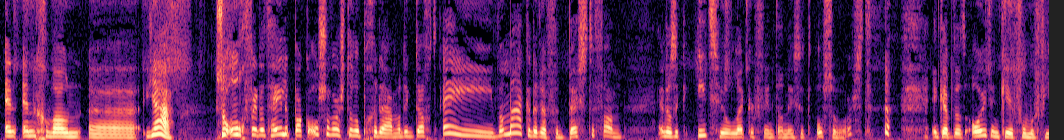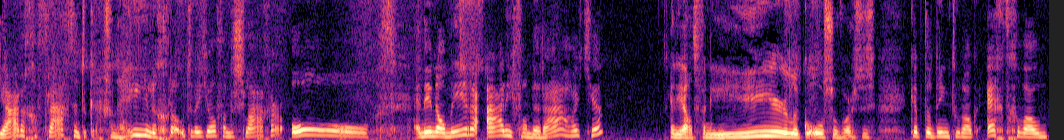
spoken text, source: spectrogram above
En, en gewoon, uh, ja, Zo ongeveer dat hele pak ossenworst erop gedaan. Want ik dacht, hé, hey, we maken er even het beste van. En als ik iets heel lekker vind, dan is het ossenworst. ik heb dat ooit een keer voor mijn verjaardag gevraagd. En toen kreeg ik zo'n hele grote, weet je wel, van de slager. Oh. En in Almere, Adi van der Ra had je. En die had van die heerlijke ossenworst. Dus ik heb dat ding toen ook echt gewoon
